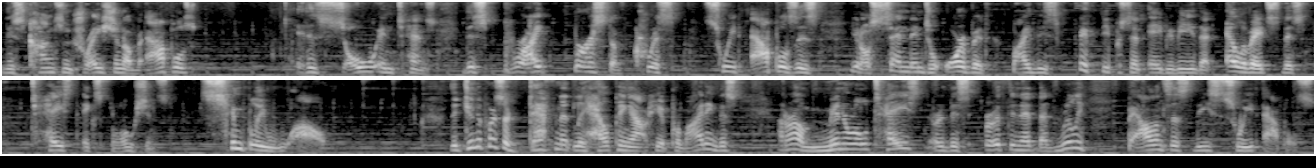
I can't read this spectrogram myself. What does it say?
This concentration of apples, it is so intense. This bright burst of crisp, sweet apples is, you know, sent into orbit by this 50% ABV that elevates this taste explosions. Simply wow. The junipers are definitely helping out here, providing this, I don't know, mineral taste or this earthiness that really balances these sweet apples.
